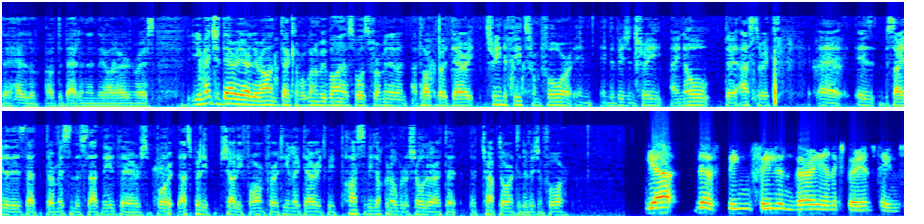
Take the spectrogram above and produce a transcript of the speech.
the head of, of the betting in the All Ireland race. You mentioned Derry earlier on, Declan. We're going to move on, I suppose, for a minute and, and talk about Derry. Three defeats from four in, in Division Three. I know the asterisk uh, is beside it is that they're missing the Slaughtneil players, but that's pretty shoddy form for a team like Derry to be possibly looking over their shoulder at the, the trapdoor into Division Four. Yeah, they've been fielding very inexperienced teams,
